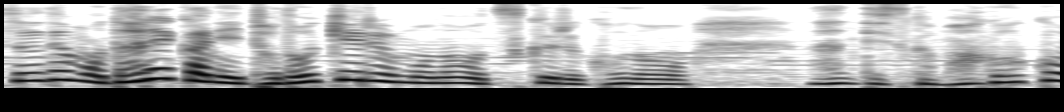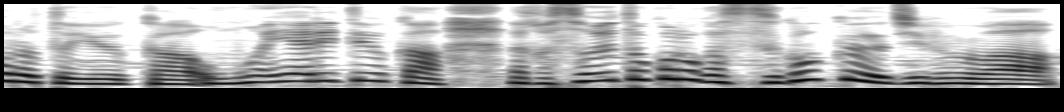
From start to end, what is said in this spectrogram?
それでも誰かに届けるものを作るこの何ですか真心というか思いやりというかだかそういうところがすごく自分は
